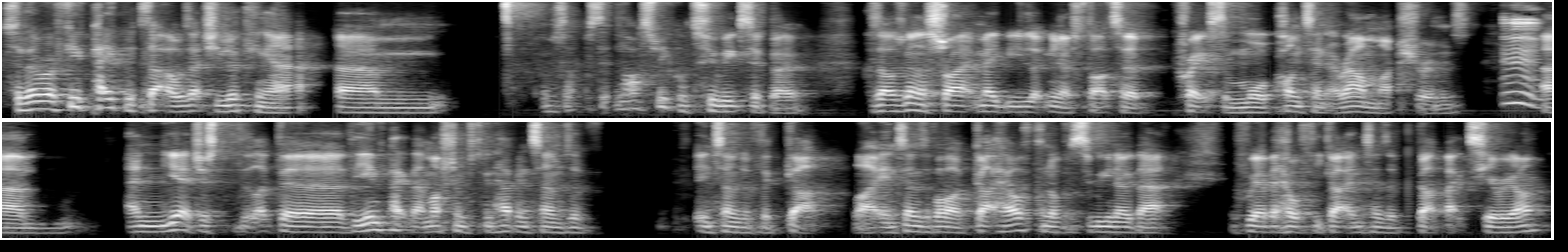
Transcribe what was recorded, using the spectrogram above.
So there were a few papers that I was actually looking at. Um, it was, was it last week or two weeks ago? Because I was going to try maybe look, you know start to create some more content around mushrooms. Mm, Um, and yeah, just like the the impact that mushrooms can have in terms of in terms of the gut, like in terms of our gut health. And obviously, we know that if we have a healthy gut in terms of gut bacteria,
